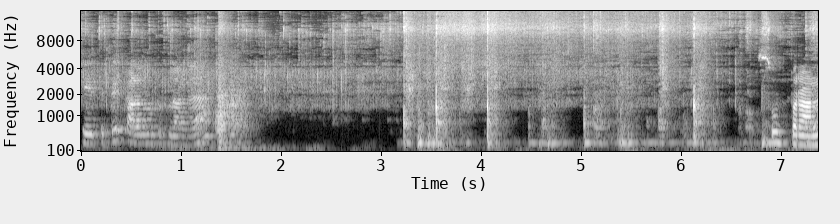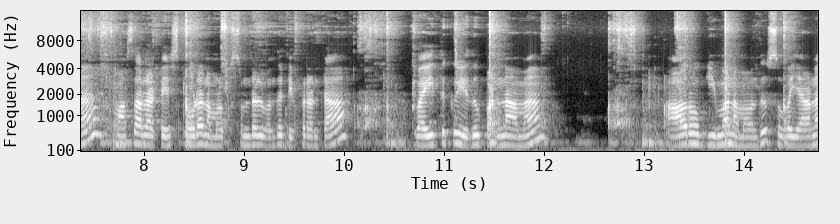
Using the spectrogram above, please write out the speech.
சேர்த்துட்டு கலந்து விட்டுக்கலாங்க. சூப்பரான மசாலா டேஸ்ட்டோட நம்மளுக்கு சுண்டல் வந்து டிஃப்ரெண்ட்டாக வயிற்றுக்கும் எதுவும் பண்ணாமல் ஆரோக்கியமாக நம்ம வந்து சுவையான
